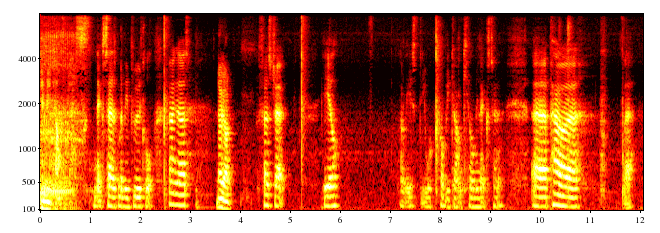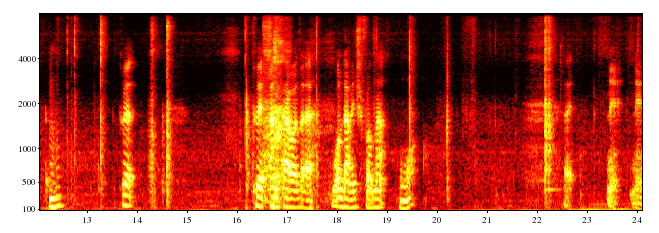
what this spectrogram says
Give me counterblast. Next turn is going to be brutal. Vanguard. No god. First check. Heal. At least you probably can't kill me next turn. Uh, power. There. Mm-hmm. Crit. Crit and power there. One damage from that. What? Nah, nah.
